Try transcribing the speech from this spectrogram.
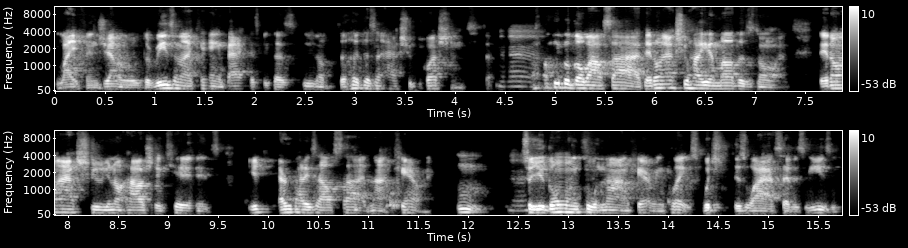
life in general, the reason I came back is because you know the hood doesn't ask you questions. Mm. People go outside. They don't ask you how your mother's doing. They don't ask you, you know, how's your kids. You, everybody's outside not caring. Mm. Mm-hmm. So you're going to a non-caring place, which is why I said it's easy.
